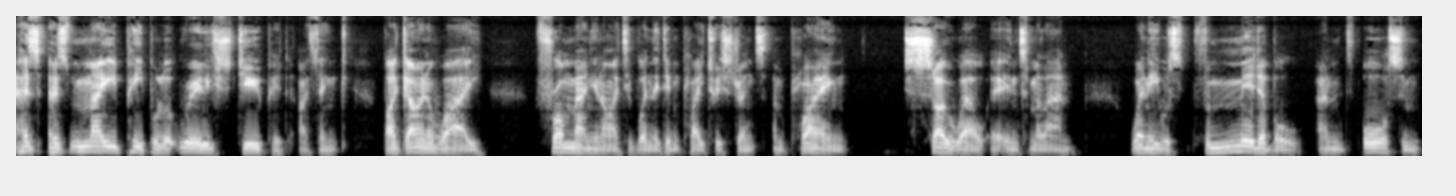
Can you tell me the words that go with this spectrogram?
has has made people look really stupid. I think by going away from Man United when they didn't play to his strengths and playing so well at Inter Milan when he was formidable and awesome.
